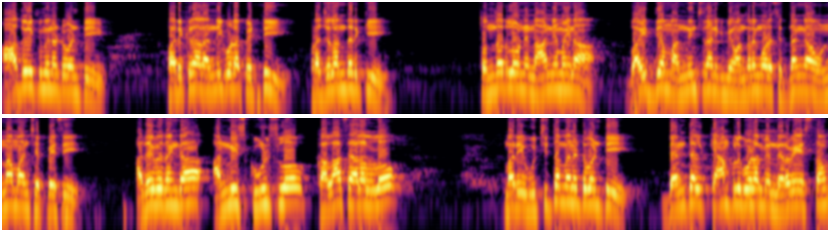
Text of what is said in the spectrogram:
ఆధునికమైనటువంటి పరికరాలన్నీ కూడా పెట్టి ప్రజలందరికీ తొందరలోనే నాణ్యమైన వైద్యం అందించడానికి మేమందరం కూడా సిద్ధంగా ఉన్నామని చెప్పేసి అదేవిధంగా అన్ని స్కూల్స్లో కళాశాలల్లో మరి ఉచితమైనటువంటి డెంటల్ క్యాంపులు కూడా మేము నిర్వహిస్తాం.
